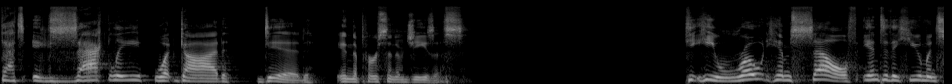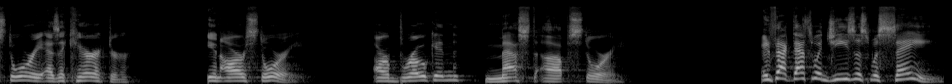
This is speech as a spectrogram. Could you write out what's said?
that's exactly what God did in the person of Jesus. He, he wrote himself into the human story as a character in our story, our broken, messed up story. In fact, that's what Jesus was saying.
